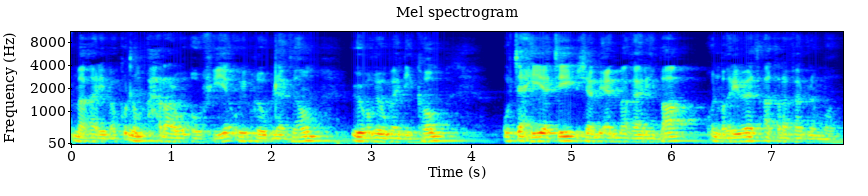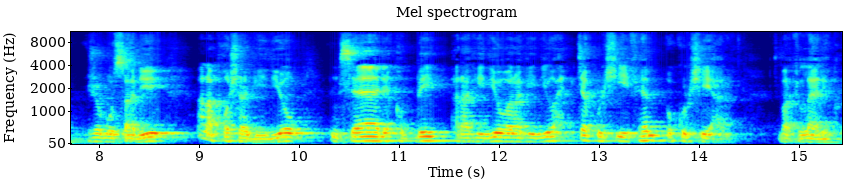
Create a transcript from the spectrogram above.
المغاربة كلهم أحرار وأوفياء ويبغيو بلادهم ويبغيو ملكهم وتحياتي لجميع المغاربة والمغربات أطراف ال monde. je vous salue على بروشان فيديو نسالي قبي راه فيديو ورا فيديو حتى كل شيء يفهم وكل شيء يعرف. تبارك الله عليكم.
